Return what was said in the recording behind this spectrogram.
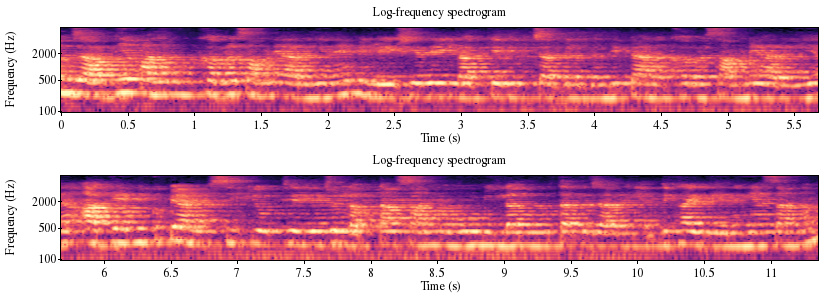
ਪੰਜਾਬ ਦੀਆਂ ਪੰਜ ਖਬਰਾਂ ਸਾਹਮਣੇ ਆ ਰਹੀਆਂ ਨੇ, ਮਲੇਸ਼ੀਆ ਦੇ ਇਲਾਕੇ ਦੇ ਵਿੱਚ ਅੱਗ ਲੱਗਣ ਦੀ ਭਿਆਨਕ ਖਬਰ ਸਾਹਮਣੇ ਆ ਰਹੀ ਹੈ। ਅੱਗ ਇੰਨੀ ਕੁ ਭਿਆਨਕ ਸੀ ਕਿ ਉੱਥੇ ਦੀਆਂ ਜੋ ਲਪਟਾਂ ਸਨ, ਉਹ ਮੀਲਾਂ ਦੂਰ ਤੱਕ ਜਾ ਰਹੀਆਂ, ਦਿਖਾਈ ਦੇ ਰਹੀਆਂ ਸਨ।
